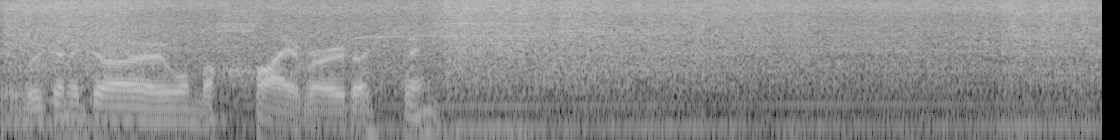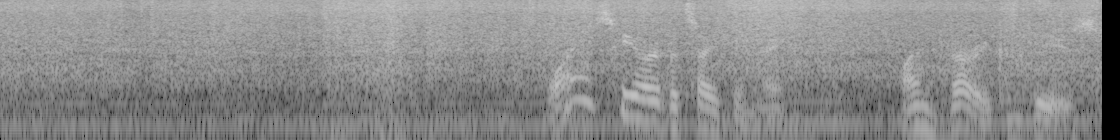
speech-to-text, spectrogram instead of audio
Okay, we're going to go on the high road, I think. Why is he overtaking me? I'm very confused.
